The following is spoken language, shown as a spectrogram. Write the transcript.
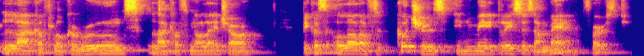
Lack of locker rooms, lack of knowledge, or because a lot of the coaches in many places are men first.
